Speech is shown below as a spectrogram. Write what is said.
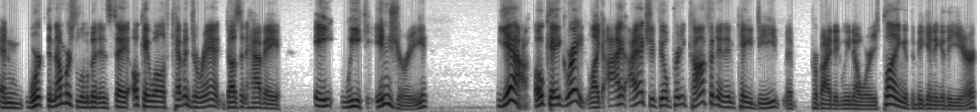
and work the numbers a little bit and say, okay, well, if Kevin Durant doesn't have a eight week injury, yeah, okay, great. Like I, I actually feel pretty confident in KD, eh, provided we know where he's playing at the beginning of the year.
